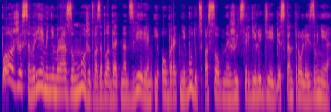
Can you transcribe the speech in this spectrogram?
Позже, со временем, разум может возобладать над зверем, и оборотни будут способны жить среди людей без контроля извне.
